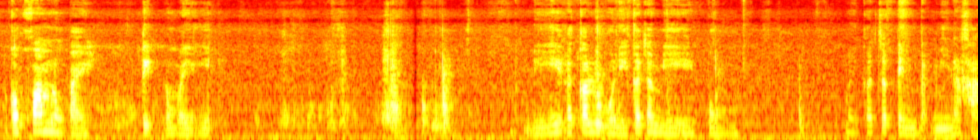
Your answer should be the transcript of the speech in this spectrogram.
แล้วก็คว่ำลงไป ติดลงไปอย่างนี้แบบนี้แล้วก็รูอันนี้ก็จะมีปุ่ม มันก็จะเป็นแบบนี้นะคะ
